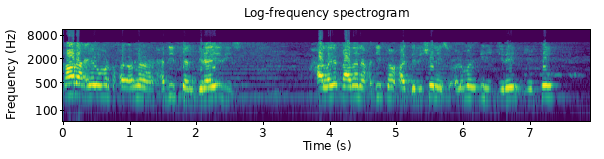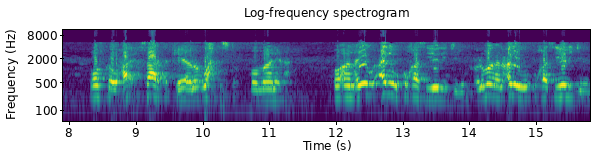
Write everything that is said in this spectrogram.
qaara iyagu marka waxay odhanaya xadiidkan diraayadiisa waxaa laga qaadanaya xadiidkan waxaa deliishanaysa culimmada dhihi jiray jirtay qofka waxaa ixsaarka keeno wax kasta oo maanic ah oo aan ayagu cadow ku khaas yeeli jirin culimmada aan cadowga ku khaas yeeli jirin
